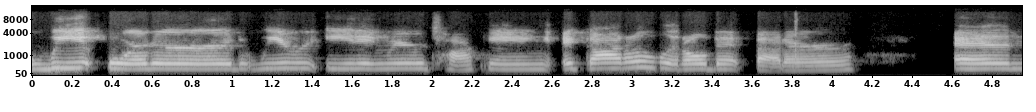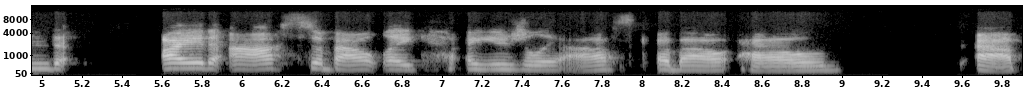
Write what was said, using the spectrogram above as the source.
We ordered, we were eating, we were talking. It got a little bit better. And I had asked about like I usually ask about how app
